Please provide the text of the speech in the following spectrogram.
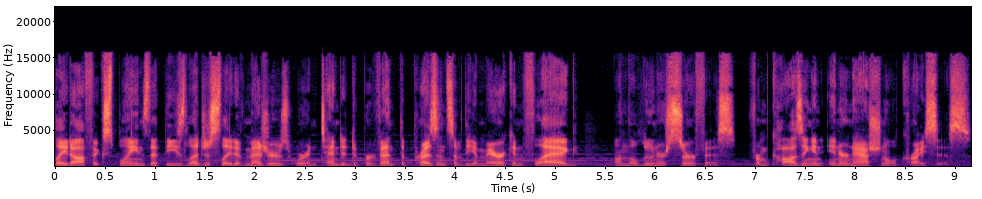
Platoff explains that these legislative measures were intended to prevent the presence of the American flag on the lunar surface from causing an international crisis.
